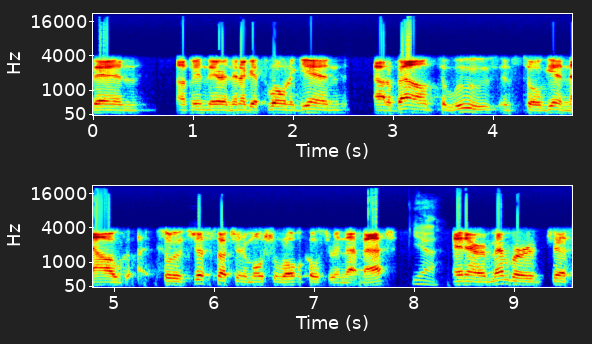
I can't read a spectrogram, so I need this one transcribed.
then I'm in there, and then I get thrown again out of bounds to lose, and so again now, so it's just such an emotional roller coaster in that match. Yeah. And I remember just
